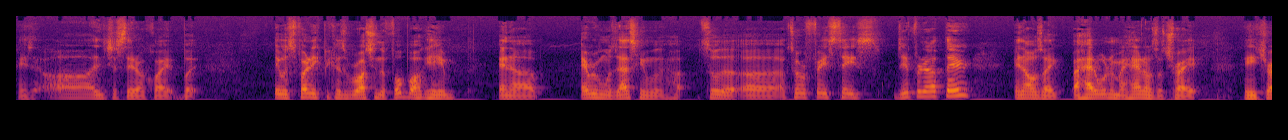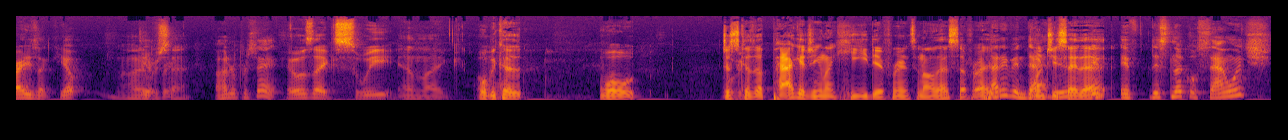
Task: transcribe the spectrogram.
And he's like, oh, and he just stayed all quiet. But it was funny because we're watching the football game, and uh, everyone was asking, so the uh, Oktoberfest tastes different out there? And I was like, I had one in my hand. I was like, try it. And he tried. He's like, yep, 100%. different. 100. percent It was like sweet and like Well, because, well, just because of packaging, like heat difference and all that stuff, right? Not even that. Wouldn't you dude. say that? If, if this knuckle sandwich,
